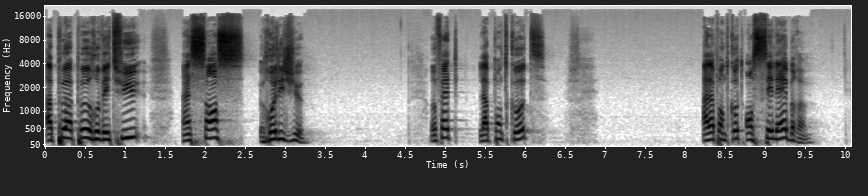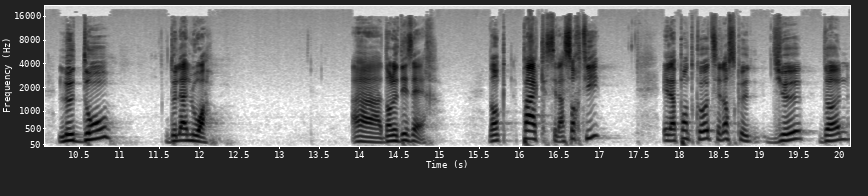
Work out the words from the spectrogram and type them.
a peu à peu revêtu un sens religieux. En fait, la Pentecôte, à la Pentecôte, on célèbre le don de la loi dans le désert. Donc Pâques, c'est la sortie, et la Pentecôte, c'est lorsque Dieu donne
